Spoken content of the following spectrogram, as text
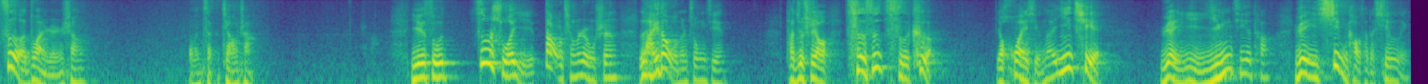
这段人生，我们怎么交账？耶稣之所以道成肉身来到我们中间，他就是要此时此刻要唤醒那一切愿意迎接他、愿意信靠他的心灵。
